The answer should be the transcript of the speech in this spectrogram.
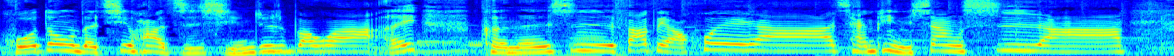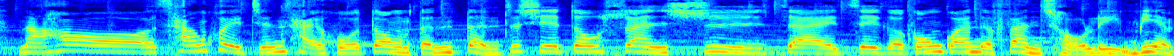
活动的计划执行，就是包括哎，可能是发表会啊、产品上市啊，然后参会剪彩活动等等，这些都算是在这个公关的范畴里面。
